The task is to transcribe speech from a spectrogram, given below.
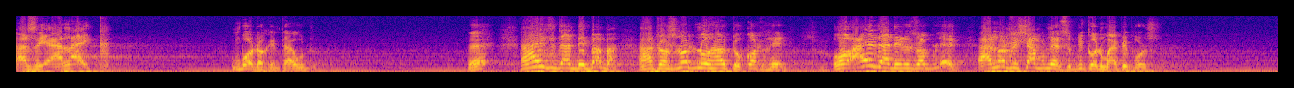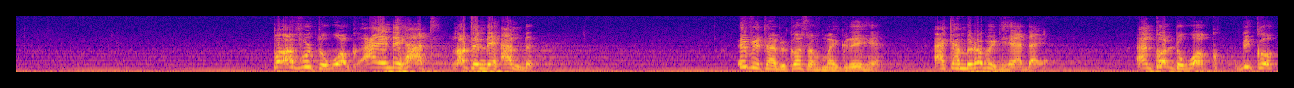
as he are like. More Dr. Udu. Eh? Either that the barber does not know how to cut head, or either there is a blade and not a sharpness because my peoples. Powerful to work, are in the heart, not in the hand. If it are because of my gray hair, I can be rubbing hair dye and come to work because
